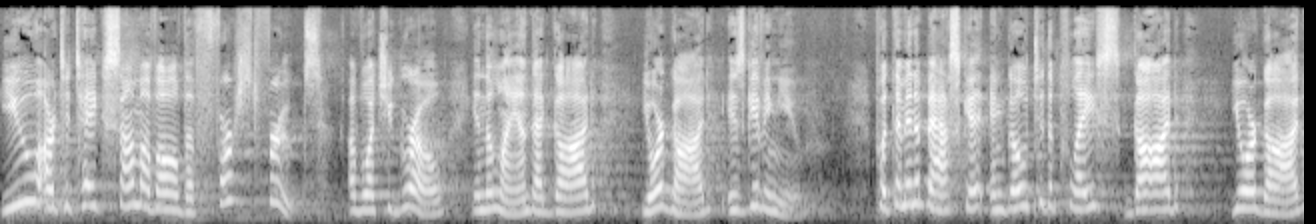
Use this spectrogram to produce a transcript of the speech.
you are to take some of all the first fruits of what you grow in the land that God, your God, is giving you. Put them in a basket and go to the place God, your God,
